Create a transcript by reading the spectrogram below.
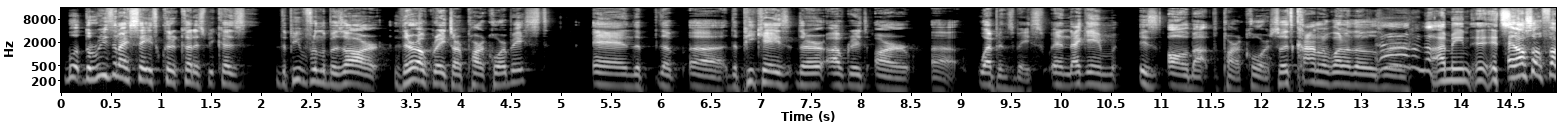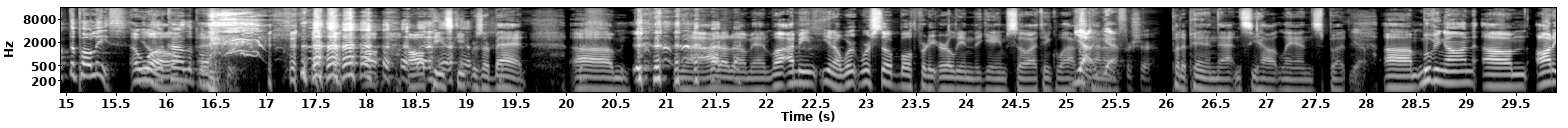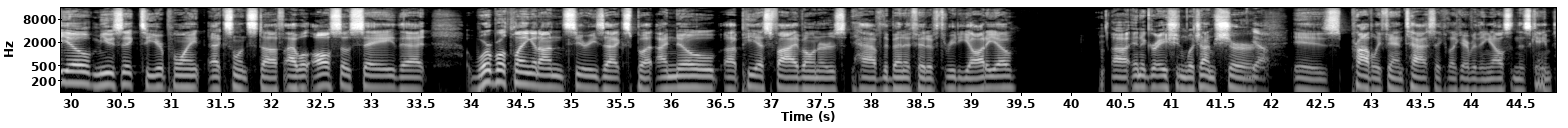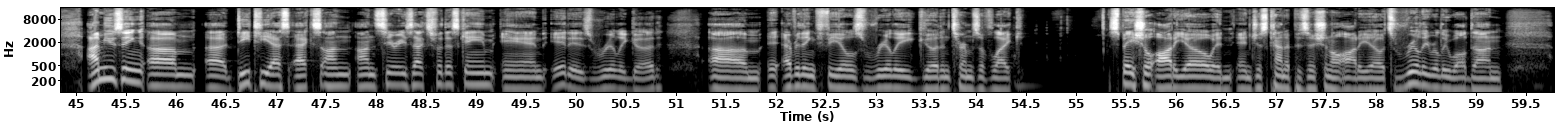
Well, the reason I say it's clear cut is because the people from the bazaar, their upgrades are parkour based, and the the uh, the PKs, their upgrades are uh, weapons base, and that game is all about the parkour. So it's kind of one of those I don't know. I mean, it- it's and also fuck the police. Uh, know, well, they're kind of the police. all, all peacekeepers are bad. Um, nah, I don't know, man. Well, I mean, you know, we're, we're still both pretty early in the game, so I think we'll have to yeah, kind yeah, of for sure. put a pin in that and see how it lands. But Yeah. um, moving on, um, audio, music, to your point, excellent stuff. I will also say that we're both playing it on Series X, but I know uh, PS5 owners have the benefit of 3D audio. Uh, integration, which I'm sure Yeah. is probably fantastic, like everything else in this game. I'm using um, uh, DTS-X on on Series X for this game, and it is really good. Um, it, everything feels really good in terms of like spatial audio and, and just kind of positional audio. It's really, really well done.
